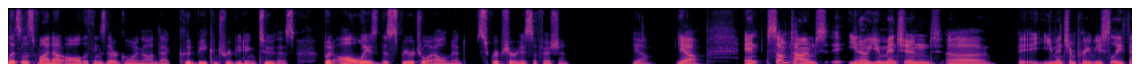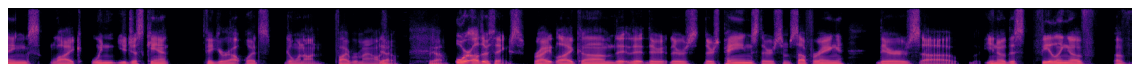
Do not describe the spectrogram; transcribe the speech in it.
let's let's find out all the things that are going on that could be contributing to this. But always the spiritual element, scripture is sufficient. Yeah. Yeah. And sometimes, you know, you mentioned uh, you mentioned previously things like when you just can't figure out what's going on, fibromyalgia, yeah, yeah. or other things, right? Like um, there, there's there's pains, there's some suffering, there's uh, you know, this feeling of of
